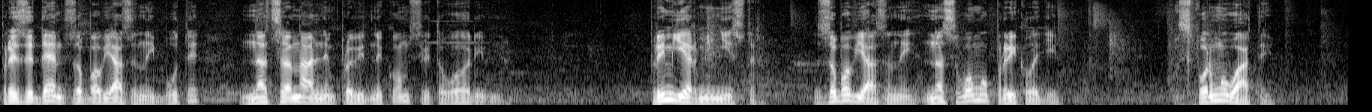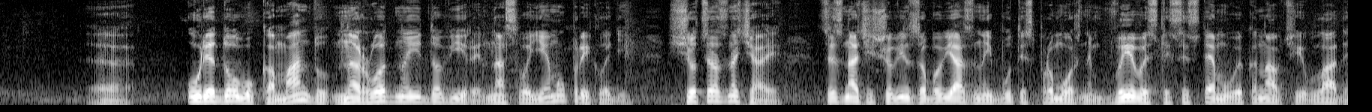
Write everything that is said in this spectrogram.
Президент зобов'язаний бути національним провідником світового рівня. Прем'єр-міністр зобов'язаний на своєму прикладі сформувати е, урядову команду народної довіри на своєму прикладі, Що це означає? Це значить, що він зобов'язаний бути спроможним вивести систему виконавчої влади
